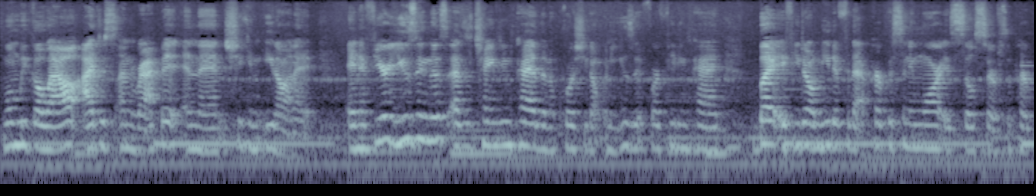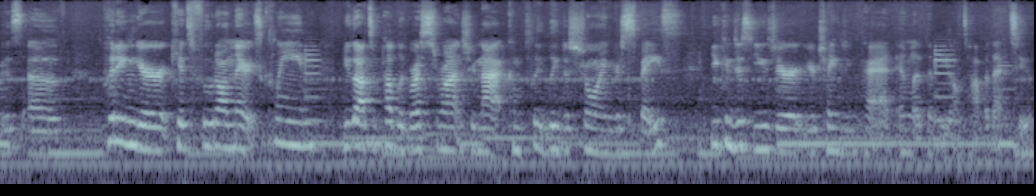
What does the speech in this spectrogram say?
When we go out, I just unwrap it and then she can eat on it. And if you're using this as a changing pad, then of course you don't want to use it for a feeding pad. But if you don't need it for that purpose anymore, it still serves the purpose of putting your kids' food on there. It's clean. You go out to public restaurants, you're not completely destroying your space. You can just use your, your changing pad and let them eat on top of that too.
